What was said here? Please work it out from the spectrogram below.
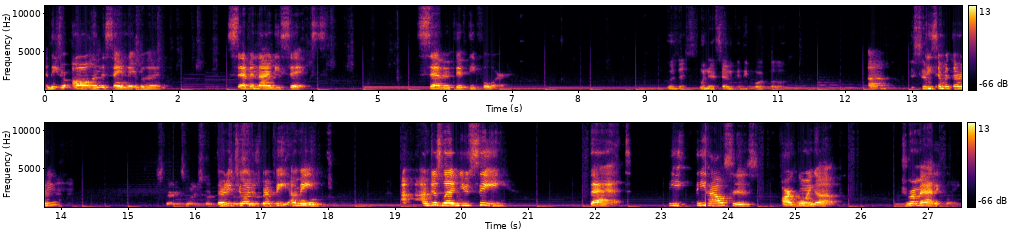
And these are all in the same neighborhood. 796. 754. When that when that 754 closed? Uh December, December 30th? 3,200 square feet. 3,200 square feet. I mean, I'm just letting you see that the, these houses are going up dramatically.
